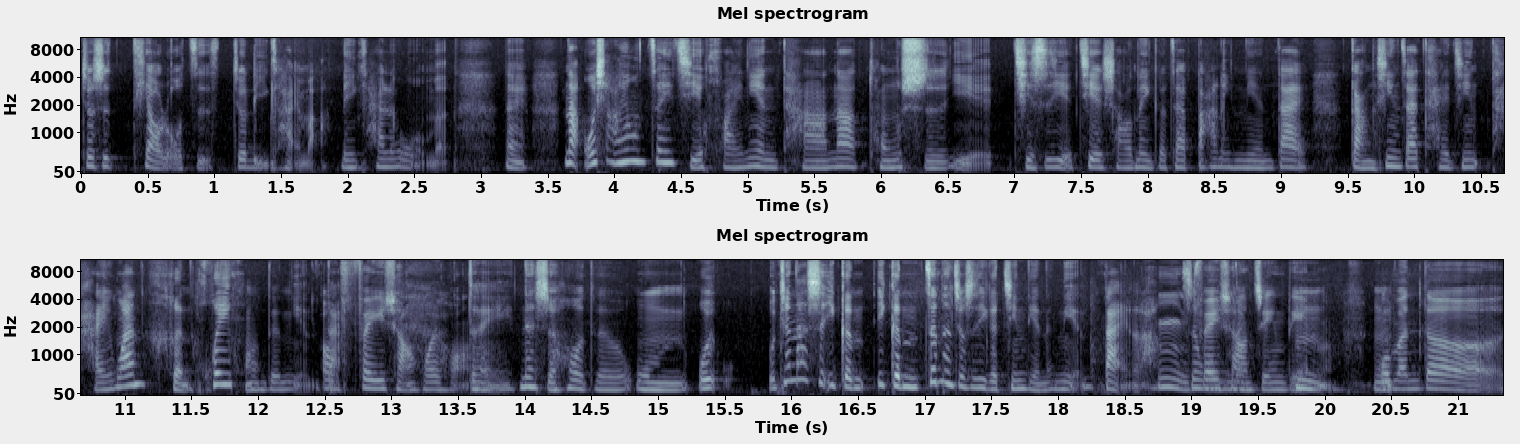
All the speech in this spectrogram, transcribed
就是跳楼子就离开嘛，离开了我们。对，那我想用这一集怀念他，那同时也其实也介绍那个在八零年代港星在台京台湾很辉煌的年代，哦、非常辉煌。对，那时候的我们我。我觉得那是一个一个真的就是一个经典的年代啦，嗯，非常经典，嗯嗯、我们的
